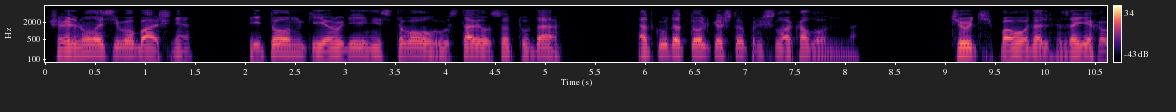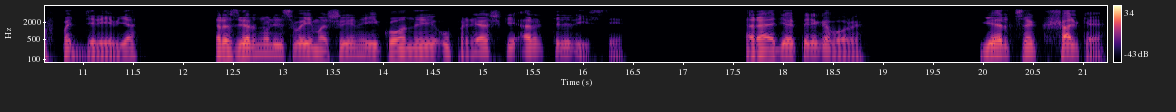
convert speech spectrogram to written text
Шевельнулась его башня, и тонкий орудийный ствол уставился туда, откуда только что пришла колонна. Чуть поодаль, заехав под деревья, развернули свои машины и конные упряжки артиллеристы. Радиопереговоры. Герцог Шальке.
